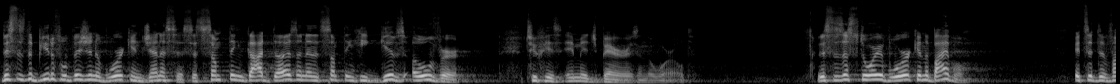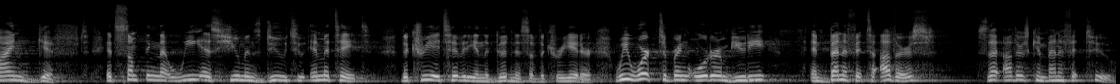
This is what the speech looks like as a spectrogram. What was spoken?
This is the beautiful vision of work in Genesis. It's something God does, and it's something He gives over to His image bearers in the world. This is a story of work in the Bible. It's a divine gift. It's something that we as humans do to imitate the creativity and the goodness of the Creator. We work to bring order and beauty and benefit to others so that others can benefit too.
